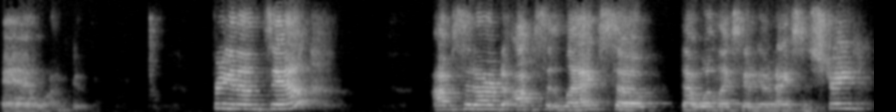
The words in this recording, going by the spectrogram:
and one. Good. Bring it on down. Opposite arm to opposite leg. So that one leg's going to go nice and straight.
